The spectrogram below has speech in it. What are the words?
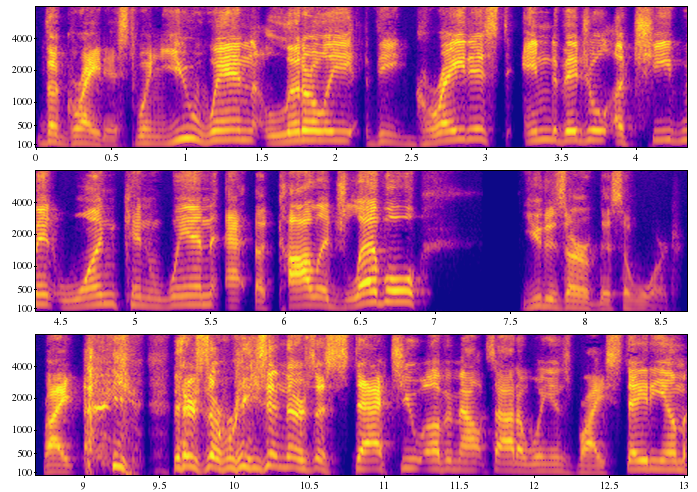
the greatest. When you win literally the greatest individual achievement one can win at the college level, you deserve this award, right? there's a reason there's a statue of him outside of Williams-Brice Stadium.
